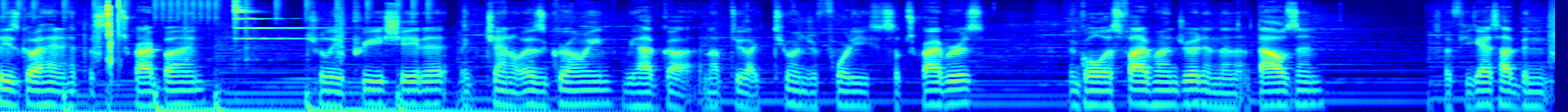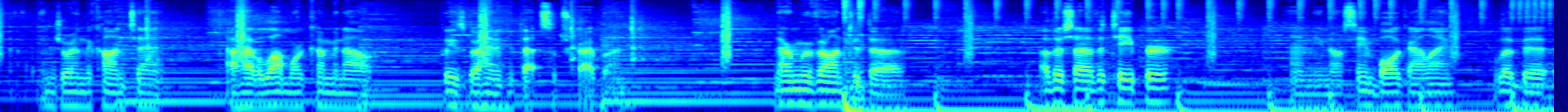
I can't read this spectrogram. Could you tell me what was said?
please go ahead and hit the subscribe button. Truly appreciate it. The channel is growing. We have gotten up to like 240 subscribers. The goal is 500 and then a 1,000. So if you guys have been enjoying the content, I have a lot more coming out. Please go ahead and hit that subscribe button. Now we're moving on to the other side of the taper. And you know, same ball guideline, a little bit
